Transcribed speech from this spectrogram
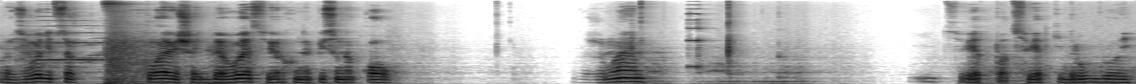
Производится клавишей DV, сверху написано Call. Зажимаем. Цвет подсветки другой.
